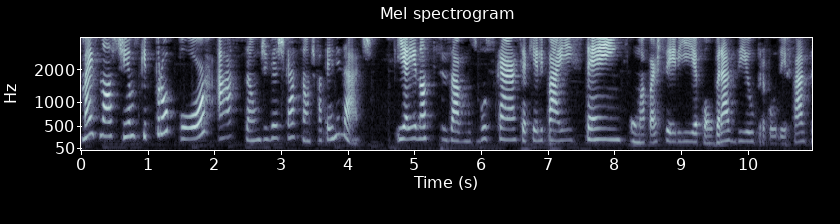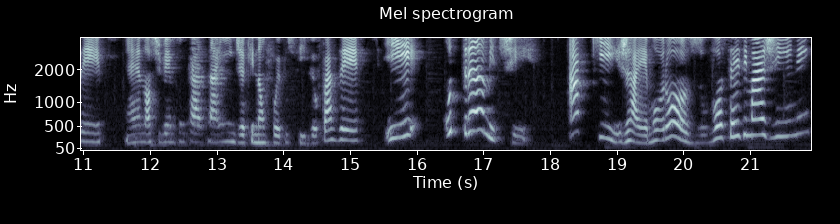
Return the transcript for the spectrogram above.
mas nós tínhamos que propor a ação de investigação de paternidade. E aí nós precisávamos buscar se aquele país tem uma parceria com o Brasil para poder fazer. né? nós tivemos um caso na Índia que não foi possível fazer. E o trâmite aqui já é moroso. Vocês imaginem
